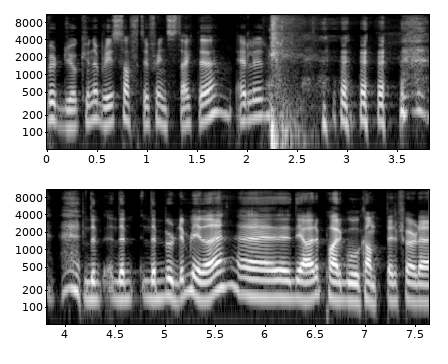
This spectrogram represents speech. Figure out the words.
Burde jo kunne bli saftig flintsterk, det, eller? det, det, det burde bli det. Eh, De har et par gode kamper før det,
